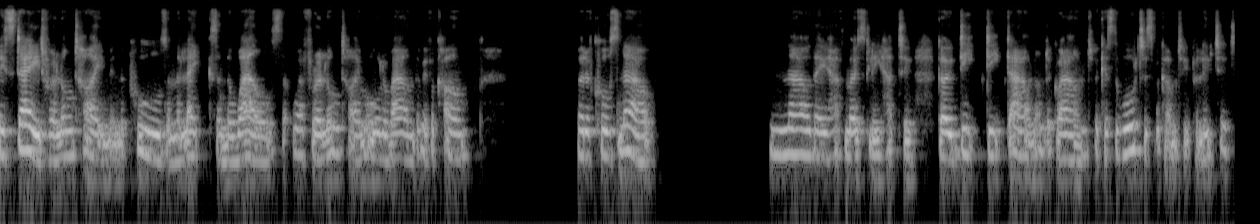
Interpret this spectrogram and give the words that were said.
they stayed for a long time in the pools and the lakes and the wells that were for a long time all around the River Culm. But of course, now now they have mostly had to go deep, deep down underground because the water's become too polluted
